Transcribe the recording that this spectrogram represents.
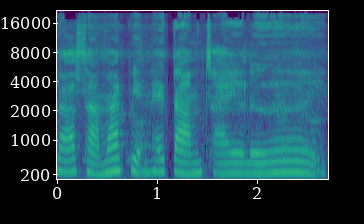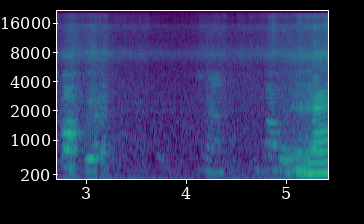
เราสามารถเปลี่ยนให้ตามใจเลย นะ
